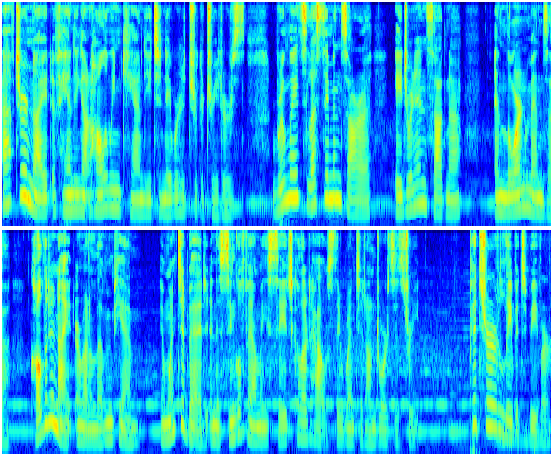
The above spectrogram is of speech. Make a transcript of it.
After a night of handing out Halloween candy to neighborhood trick or treaters, roommates Leslie Mazzara, Adrian Insogna, and Lauren Menza called it a night around 11 p.m. and went to bed in the single family sage colored house they rented on Dorset Street. Picture Leave It to Beaver.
